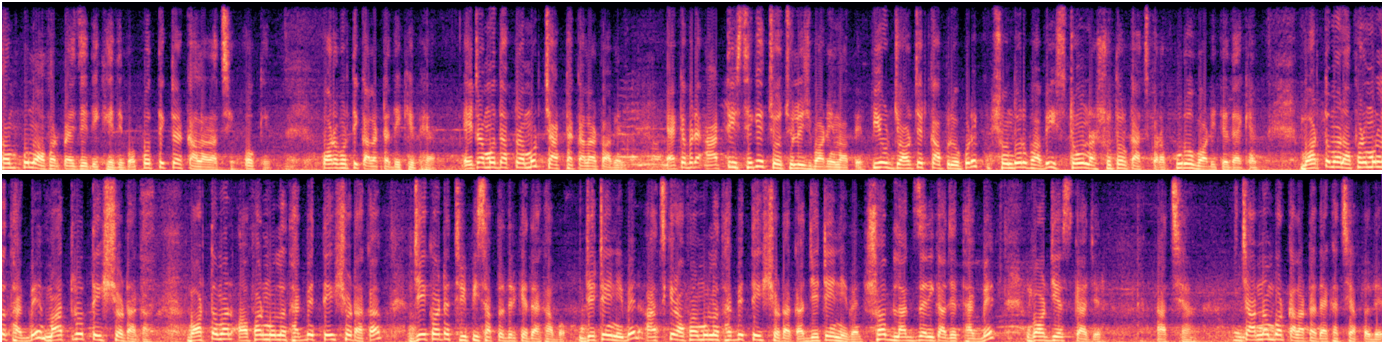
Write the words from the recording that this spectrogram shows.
সম্পূর্ণ অফার প্রাইসে দেখিয়ে দিব। প্রত্যেকটার কালার আছে ওকে পরবর্তী কালারটা দেখি ভাইয়া। এটার মধ্যে আপনারা মোট চারটা কালার পাবেন। একেবারে আটত্রিশ থেকে চৌচল্লিশ বডি মাপে পিওর জর্জেট কাপড়ের উপরে খুব সুন্দরভাবে স্টোন আর সুতোর কাজ করা পুরো বডিতে দেখেন। বর্তমান অফার মূল্য থাকবে মাত্র তেইশশো টাকা। বর্তমান অফার মূল্য থাকবে তেইশশো টাকা। যে কয়টা থ্রি পিস আপনাদেরকে দেখাবো। যেটাই নেবেন, আজকের অফার মূল্য থাকবে তেইশশো টাকা। যেটাই নেবেন, সব লাক্সারি কাজের থাকবে গর্জিয়াস কাজের। আচ্ছা চার নম্বর কালারটা দেখাচ্ছি আপনাদের।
